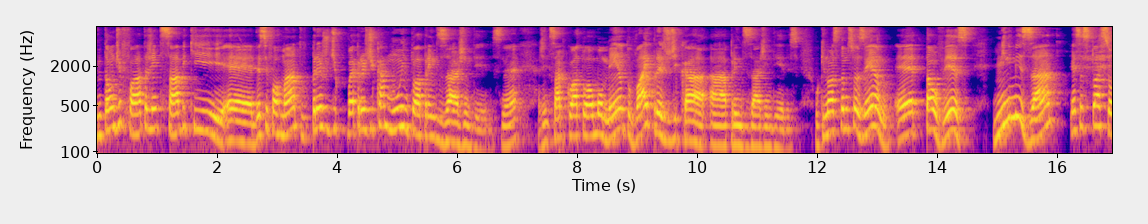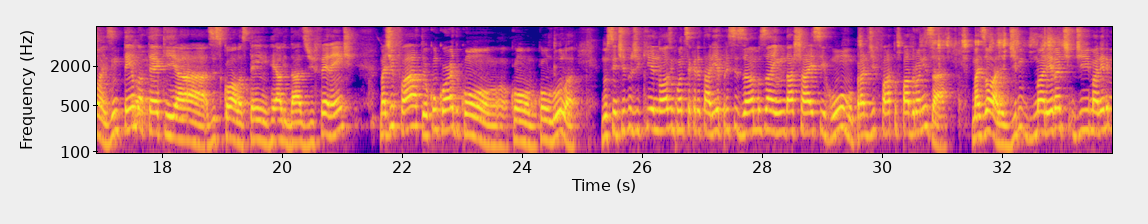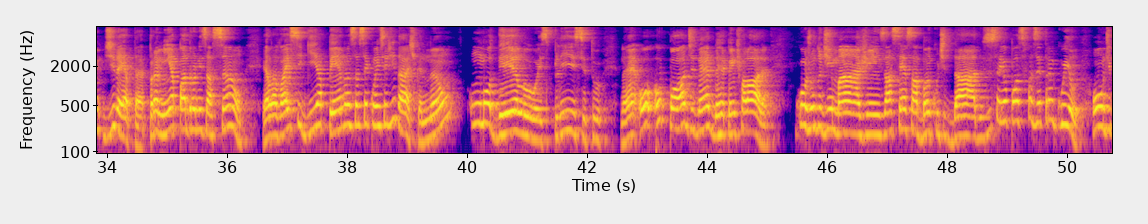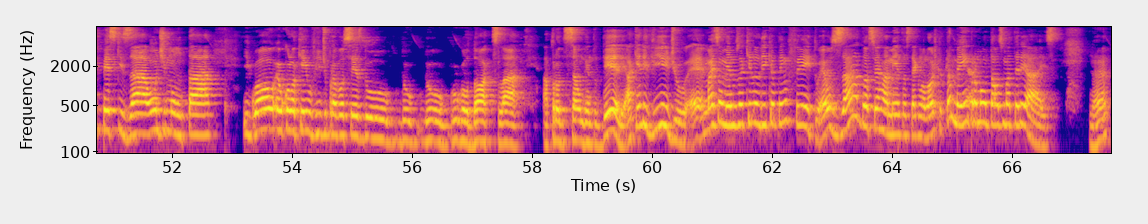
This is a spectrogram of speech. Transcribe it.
Então, de fato, a gente sabe que é, desse formato prejudic vai prejudicar muito a aprendizagem deles, né? A gente sabe que o atual momento vai prejudicar a aprendizagem deles. O que nós estamos fazendo é, talvez, minimizar essas situações. Entendo até que as escolas têm realidades diferentes, mas de fato eu concordo com, com, com Lula no sentido de que nós, enquanto secretaria, precisamos ainda achar esse rumo para de fato padronizar. Mas olha, de maneira, de maneira direta, para mim a padronização ela vai seguir apenas a sequência didática, não um modelo explícito, né? Ou, ou pode, né, de repente falar, olha, conjunto de imagens, acesso a banco de dados, isso aí eu posso fazer tranquilo. Onde pesquisar, onde montar. Igual eu coloquei o vídeo para vocês do, do, do Google Docs lá, a produção dentro dele, aquele vídeo é mais ou menos aquilo ali que eu tenho feito. É usado as ferramentas tecnológicas também para montar os materiais, né?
